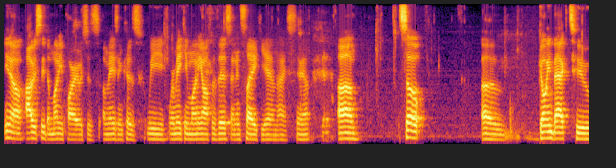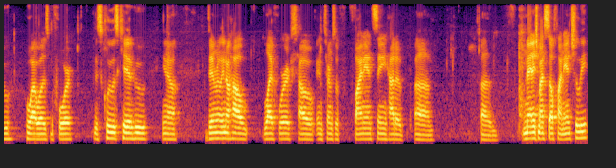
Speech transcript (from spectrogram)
you know, obviously the money part, which is amazing because we were making money off of this, and it's like, yeah, nice, you know. Um, so um, going back to who I was before, this clueless kid who, you know, didn't really know how life works, how in terms of financing, how to um, uh, manage myself financially.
